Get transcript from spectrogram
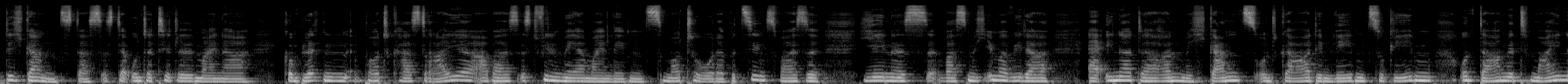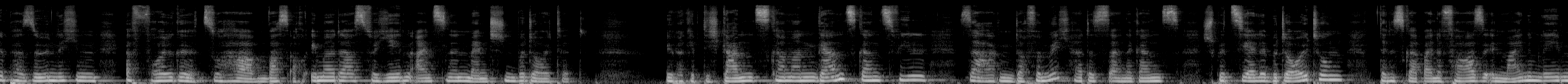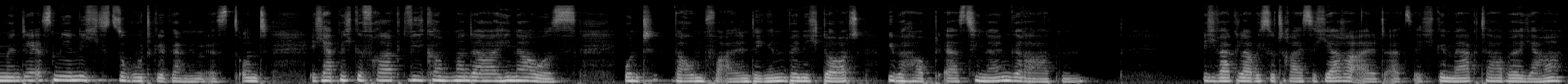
Gib dich ganz, das ist der Untertitel meiner kompletten Podcast-Reihe, aber es ist vielmehr mein Lebensmotto oder beziehungsweise jenes, was mich immer wieder erinnert daran, mich ganz und gar dem Leben zu geben und damit meine persönlichen Erfolge zu haben, was auch immer das für jeden einzelnen Menschen bedeutet. Übergib dich ganz, kann man ganz, ganz viel sagen. Doch für mich hat es eine ganz spezielle Bedeutung, denn es gab eine Phase in meinem Leben, in der es mir nicht so gut gegangen ist. Und ich habe mich gefragt, wie kommt man da hinaus? Und warum vor allen Dingen bin ich dort überhaupt erst hineingeraten? Ich war, glaube ich, so 30 Jahre alt, als ich gemerkt habe, ja,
